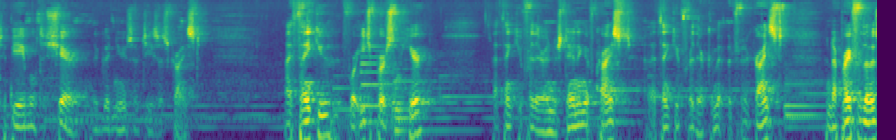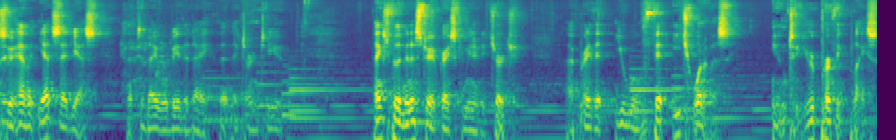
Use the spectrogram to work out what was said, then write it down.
to be able to share the good news of Jesus Christ. I thank you for each person here. I thank you for their understanding of Christ. I thank you for their commitment to Christ. And I pray for those who haven't yet said yes, that today will be the day that they turn to you. Thanks for the ministry of Grace Community Church. I pray that you will fit each one of us into your perfect place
